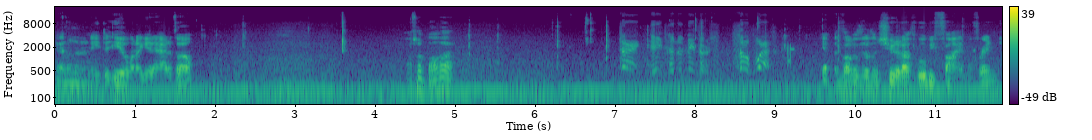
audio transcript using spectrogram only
And I'm gonna need to heal when I get out as well. What a bother. Tank. 800 meters. Southwest. Yep, as long as it doesn't shoot at us, we'll be fine, my friend.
